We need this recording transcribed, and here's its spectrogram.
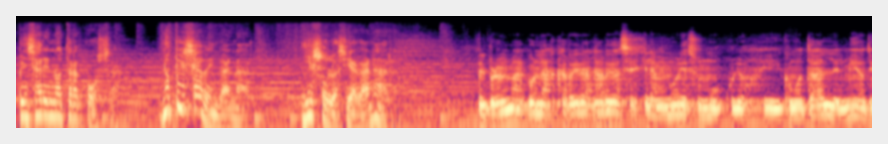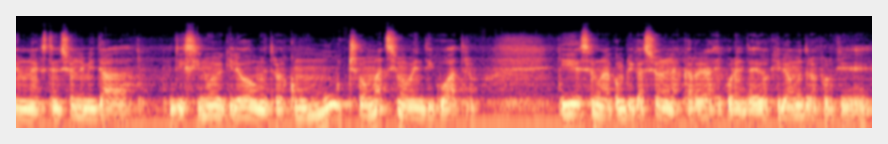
Pensar en otra cosa. No pensaba en ganar. Y eso lo hacía ganar. El problema con las carreras largas es que la memoria es un músculo y como tal el mío tiene una extensión limitada, 19 kilómetros, como mucho, máximo 24. Y esa era una complicación en las carreras de 42 kilómetros porque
